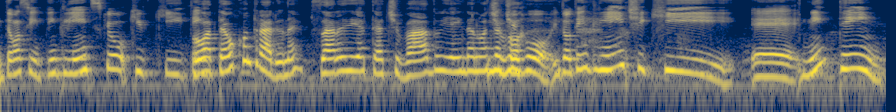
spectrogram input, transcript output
Então, assim, tem clientes que eu. Que, que tem Ou até o contrário, né? Precisaria ter ativado e ainda não não ativou. ativou. Então tem cliente que é, nem tem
